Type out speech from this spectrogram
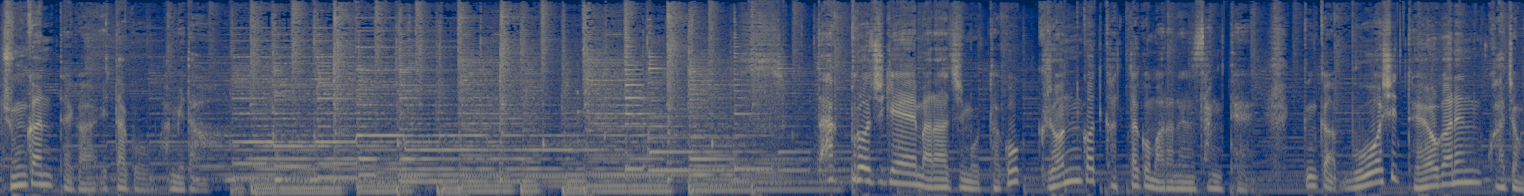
중간태가 있다고 합니다. 부러지게 말하지 못하고 그런 것 같다고 말하는 상태. 그러니까 무엇이 되어가는 과정,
